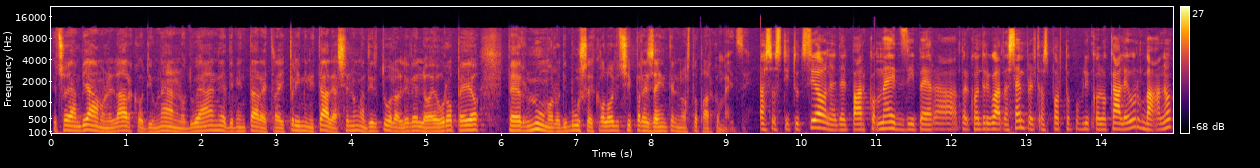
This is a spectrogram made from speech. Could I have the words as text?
e cioè abbiamo nell'arco di un anno, due anni a diventare tra i primi in Italia, se non addirittura a livello europeo, per numero di bus ecologici presenti nel nostro parco mezzi. La sostituzione del parco mezzi per, per quanto riguarda sempre il trasporto pubblico locale e urbano,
